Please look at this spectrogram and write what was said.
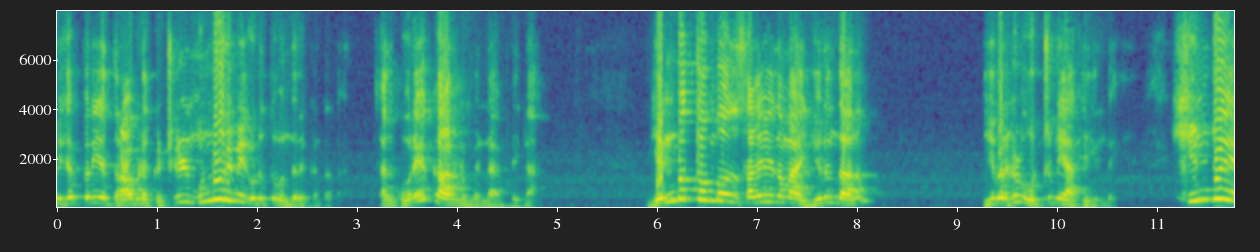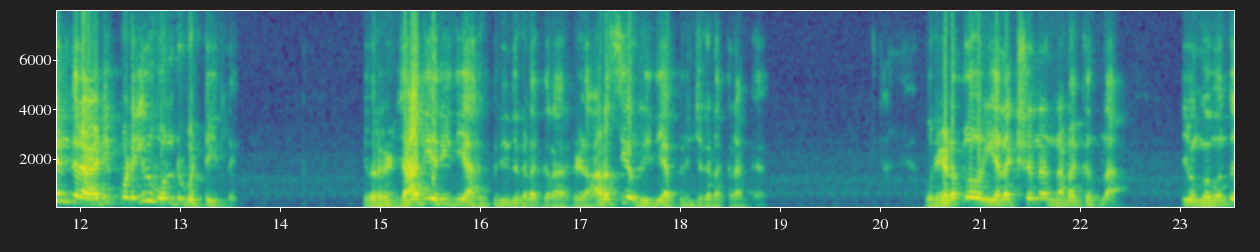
மிகப்பெரிய திராவிட கட்சிகள் முன்னுரிமை கொடுத்து வந்திருக்கின்றன. அதுக்கு ஒரே காரணம் என்ன அப்படின்னா எண்பத்தொன்பது சதவீதமா இருந்தாலும் இவர்கள் ஒற்றுமையாக இல்லை. ஹிந்து என்கிற அடிப்படையில் ஒன்றுபட்டு இல்லை. இவர்கள் ஜாதிய ரீதியாக பிரிந்து கிடக்கிறார்கள் அரசியல் ரீதியா பிரிஞ்சு கிடக்கிறாங்க. ஒரு இடத்துல ஒரு எலெக்ஷன் நடக்குதுன்னா இவங்க வந்து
